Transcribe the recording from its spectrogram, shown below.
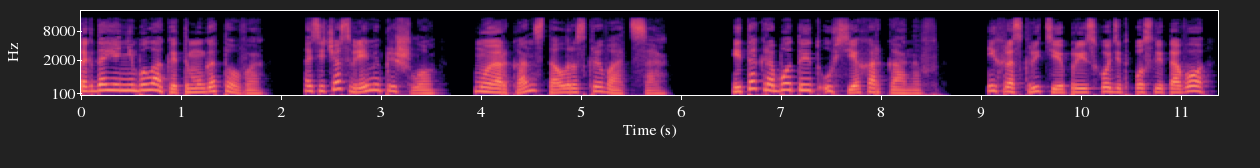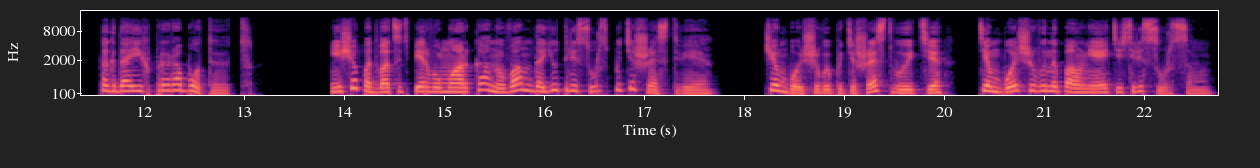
Тогда я не была к этому готова. А сейчас время пришло. Мой аркан стал раскрываться. И так работает у всех арканов. Их раскрытие происходит после того, когда их проработают. Еще по 21 аркану вам дают ресурс путешествия. Чем больше вы путешествуете, тем больше вы наполняетесь ресурсом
